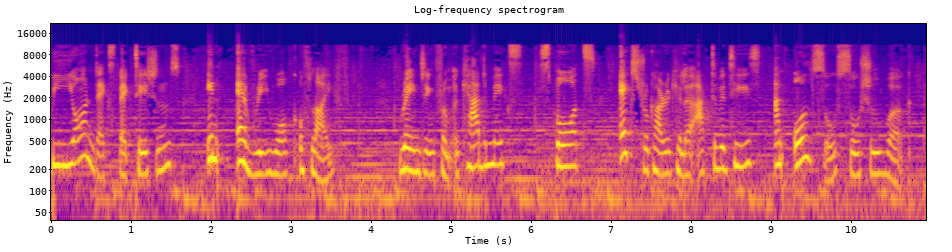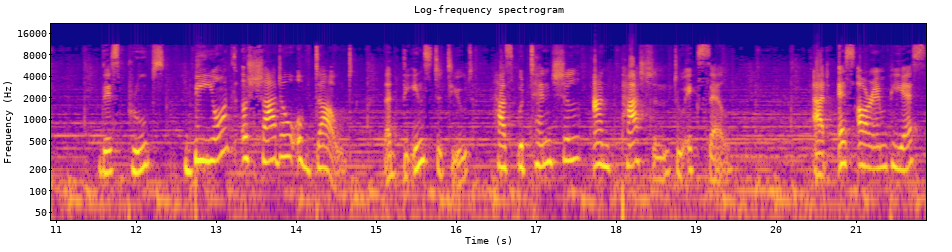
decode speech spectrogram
beyond expectations in every walk of life, ranging from academics, sports, extracurricular activities, and also social work. This proves beyond a shadow of doubt that the Institute has potential and passion to excel. At SRMPS,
